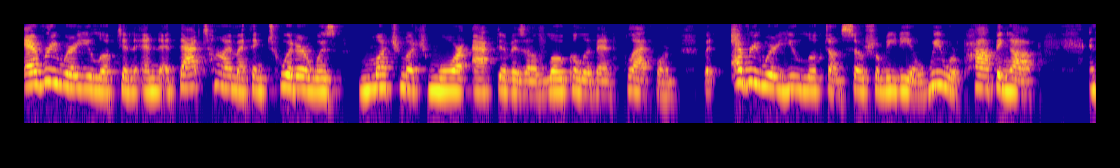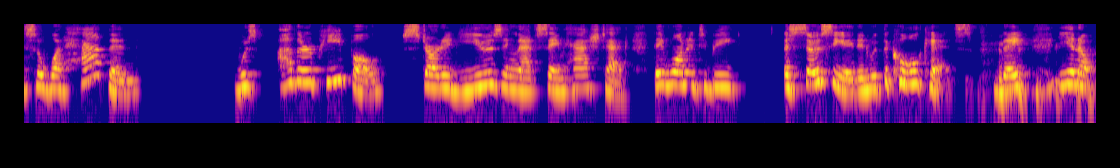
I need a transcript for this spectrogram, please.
everywhere you looked and, and at that time i think twitter was much much more active as a local event platform. But everywhere you looked on social media we were popping up and so what happened was other people started using that same hashtag. They wanted to be associated with the cool kids. They you know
